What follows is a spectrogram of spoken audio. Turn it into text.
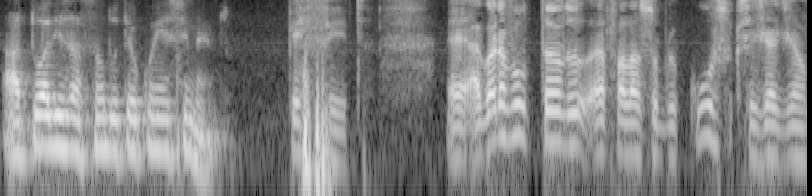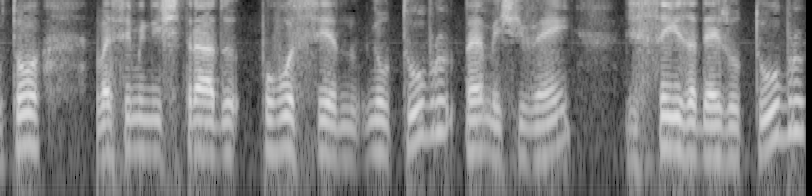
a atualização do teu conhecimento. Perfeito. É, agora voltando a falar sobre o curso que você já adiantou, vai ser ministrado por você em outubro, né, mês que vem, de 6 a 10 de outubro.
